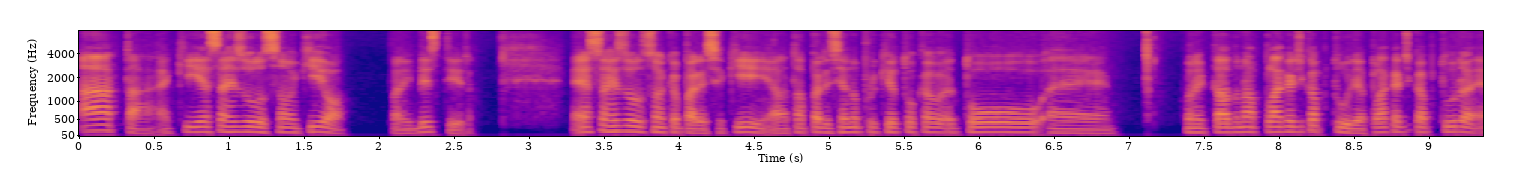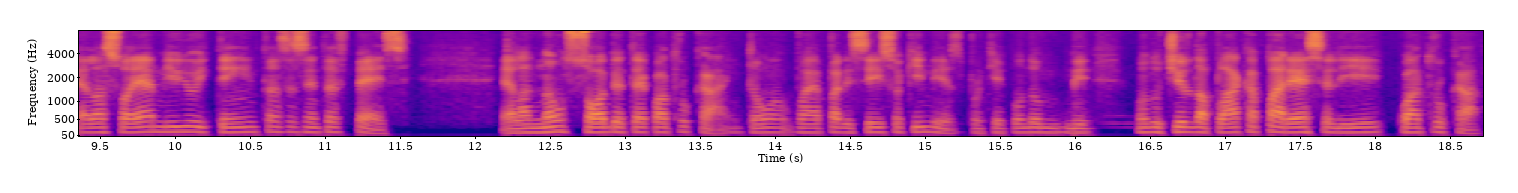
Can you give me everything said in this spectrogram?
Ah, tá. Aqui essa resolução aqui, ó. Falei besteira. Essa resolução que aparece aqui, ela tá aparecendo porque eu tô, eu tô é, conectado na placa de captura. A placa de captura, ela só é a 1080 60 fps. Ela não sobe até 4K. Então vai aparecer isso aqui mesmo, porque quando me, quando tiro da placa aparece ali 4K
